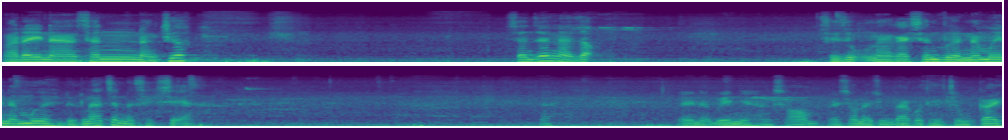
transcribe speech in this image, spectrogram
và đây là sân đằng trước. Sân rất là rộng. Sử dụng là gạch sân vườn 50 50 được lát rất là sạch sẽ. Đây, đây là bên nhà hàng xóm. Để sau này chúng ta có thể trồng cây.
